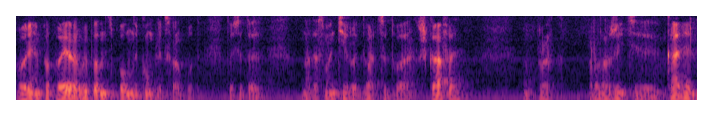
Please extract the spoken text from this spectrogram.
время ППР выполнить полный комплекс работ. То есть это надо смонтировать 22 шкафа, про- проложить э, кабель,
